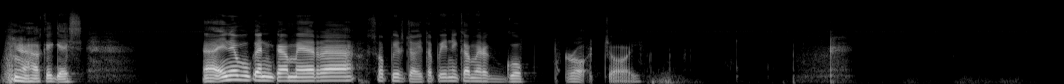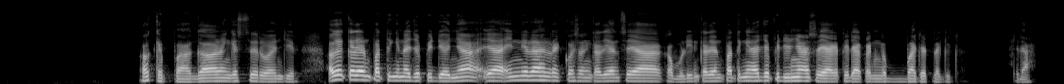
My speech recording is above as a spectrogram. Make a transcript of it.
Nah oke guys. Nah ini bukan kamera sopir coy tapi ini kamera GoPro coy Oke pak, yang guys seru anjir. Oke kalian patingin aja videonya. Ya inilah requestan kalian saya kabulin. Kalian patingin aja videonya. Saya tidak akan ngebudget lagi. Dadah.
